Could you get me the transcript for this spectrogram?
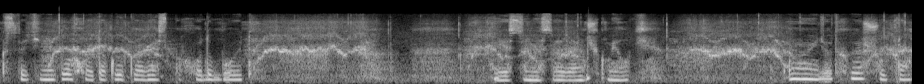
Кстати, неплохой такой карась, походу, будет. Если не сазанчик мелкий. Ну, идет хорошо прям.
